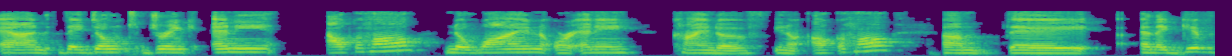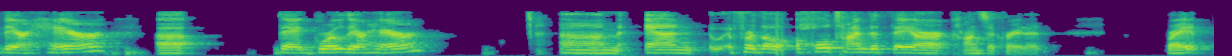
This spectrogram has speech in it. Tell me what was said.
and they don't drink any alcohol, no wine or any kind of you know alcohol. Um, they and they give their hair, uh, they grow their hair, um, and for the whole time that they are consecrated right?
